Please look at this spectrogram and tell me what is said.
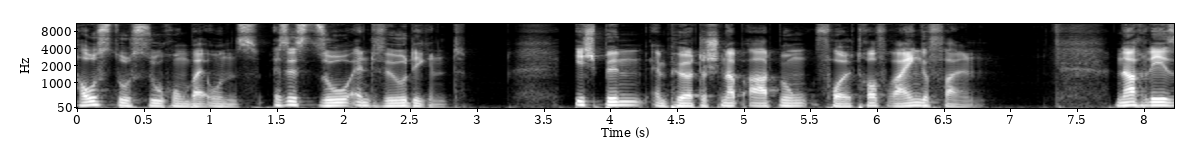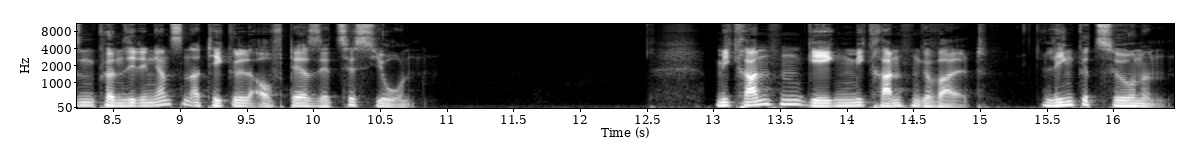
Hausdurchsuchung bei uns. Es ist so entwürdigend. Ich bin, empörte Schnappatmung, voll drauf reingefallen. Nachlesen können Sie den ganzen Artikel auf der Sezession. Migranten gegen Migrantengewalt. Linke Zürnen.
